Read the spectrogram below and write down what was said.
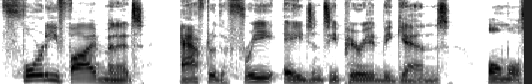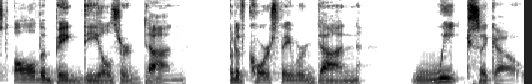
45 minutes after the free agency period begins, almost all the big deals are done. But of course, they were done weeks ago.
